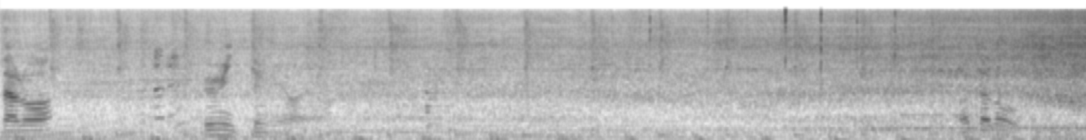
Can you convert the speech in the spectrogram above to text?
晴れてる渡ろう海行ってみようよ。渡ろう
